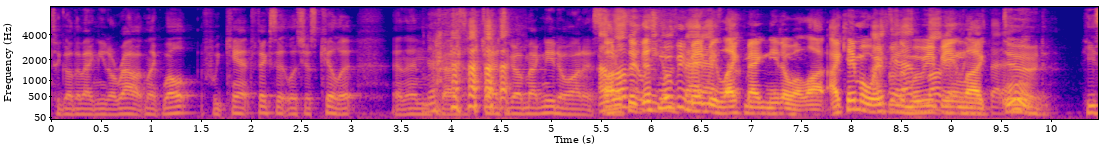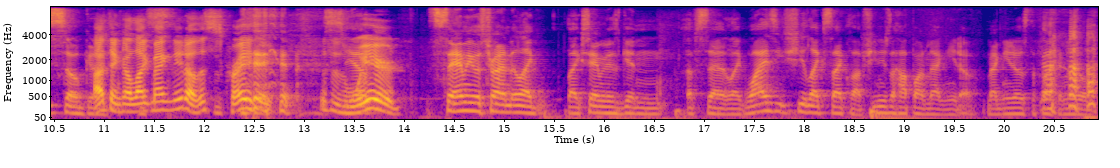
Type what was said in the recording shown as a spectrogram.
to go the Magneto route and like well if we can't fix it let's just kill it and then tries, tries to go Magneto on it. So, I love Honestly, it when this he goes movie made me badass, like. Magneto a lot. I came away I from did, the I movie love it being when like, badass. "Ooh, dude, he's so good. I think I like He's- Magneto. This is crazy. This is Yep. weird." Sammy was trying to like like Sammy was getting upset. Like, why is he? She like Cyclops. She needs to hop on Magneto. Magneto's the fucking real,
